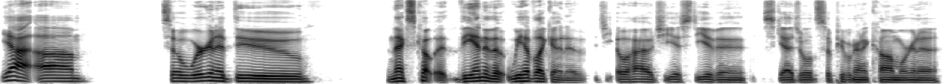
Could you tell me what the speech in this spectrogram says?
Yeah. Um. So we're gonna do the next couple. The end of the we have like an Ohio GSD event scheduled, so people are gonna come. We're gonna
